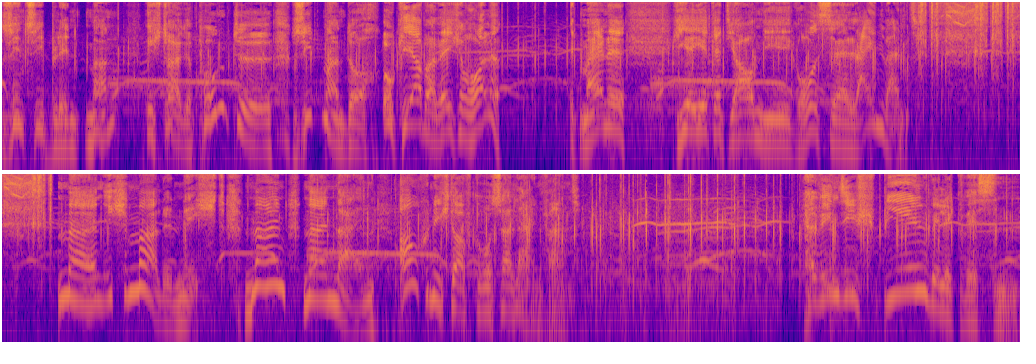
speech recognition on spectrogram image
Sind Sie blind, Mann? Ich trage Punkte. Sieht man doch. Okay, aber welche Rolle? Ich meine, hier geht es ja um die große Leinwand. Nein, ich male nicht. Nein, nein, nein. Auch nicht auf großer Leinwand. Herr, wen Sie spielen, will ich wissen.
